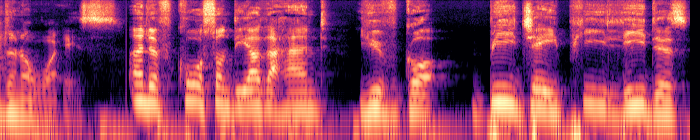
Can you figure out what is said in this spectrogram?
don't know what is. And of course on the other hand you've got BJP leaders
